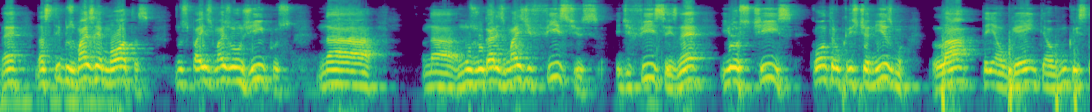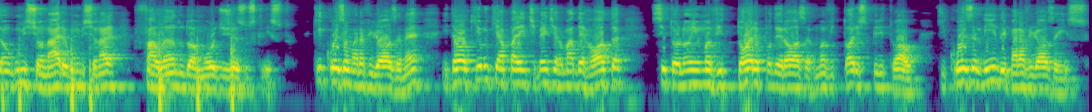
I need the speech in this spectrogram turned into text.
Né? Nas tribos mais remotas, nos países mais longínquos, na, na, nos lugares mais difíceis, difíceis né? e hostis contra o cristianismo, lá tem alguém, tem algum cristão, algum missionário, alguma missionária falando do amor de Jesus Cristo. Que coisa maravilhosa, né? Então aquilo que aparentemente era uma derrota se tornou em uma vitória poderosa, uma vitória espiritual. Que coisa linda e maravilhosa isso.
